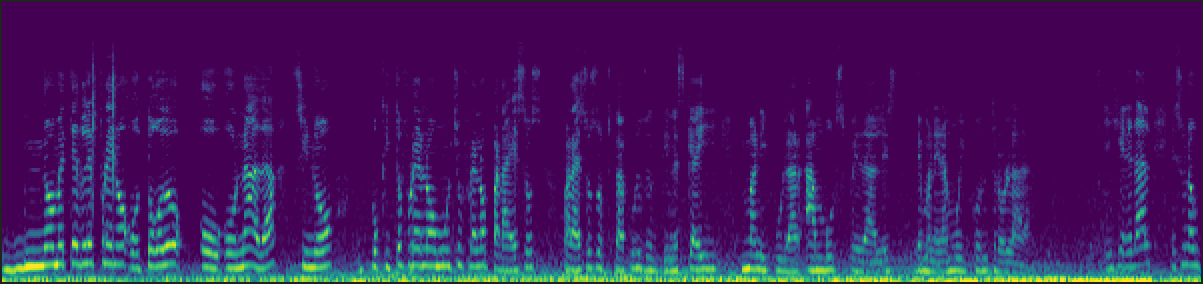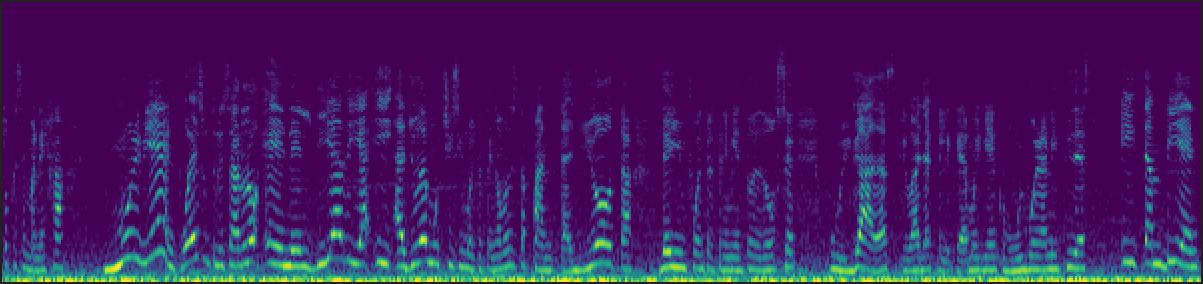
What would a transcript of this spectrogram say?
no meterle freno o todo o, nada, sino poquito freno o mucho freno para esos, para esos obstáculos donde tienes que ahí manipular ambos pedales de manera muy controlada. En general es un auto que se maneja muy bien, puedes utilizarlo en el día a día y ayuda muchísimo el que tengamos esta pantallota de infoentretenimiento de 12 pulgadas, que vaya que le queda muy bien con muy buena nitidez y también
